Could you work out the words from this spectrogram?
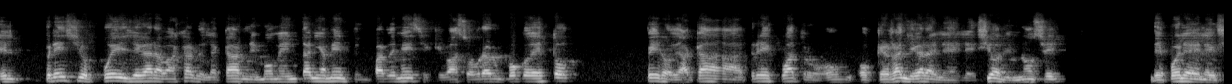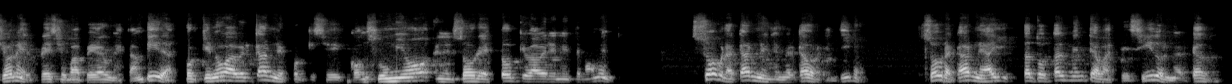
el precio puede llegar a bajar de la carne momentáneamente un par de meses, que va a sobrar un poco de stock, pero de acá a tres, cuatro, o, querrán llegar a las elecciones, no sé. Después de las elecciones el precio va a pegar una estampida, porque no va a haber carne, porque se consumió en el sobrestock que va a haber en este momento. Sobra carne en el mercado argentino, sobra carne, ahí está totalmente abastecido el mercado.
